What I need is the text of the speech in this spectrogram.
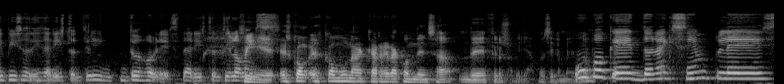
episodis d'Aristòtil, dos hores d'Aristòtil o Sí, més. és com, és com una carrera condensada de filosofia, bàsicament. Un no? poquet, dona exemples,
